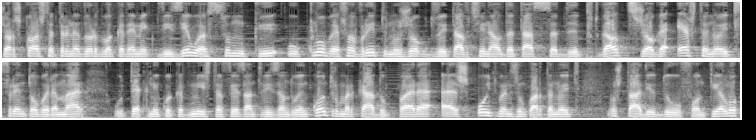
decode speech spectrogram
Jorge Costa, treinador do Académico de Viseu, assume que o clube é favorito no jogo dos oitavos de final da Taça de Portugal, que se joga esta noite frente ao Beira-Mar. O técnico academista fez a antevisão do encontro, marcado para as 8 menos um quarto da noite no estádio do Fontelo.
